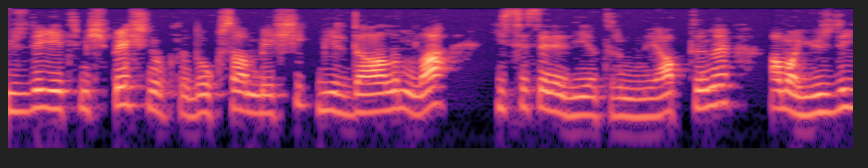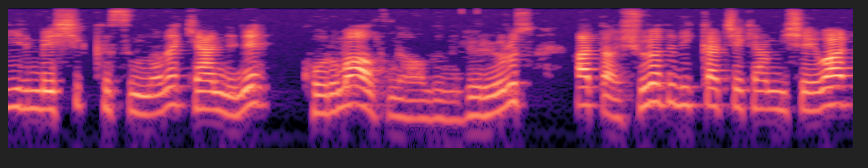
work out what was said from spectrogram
%75.95'lik bir dağılımla hisse senedi yatırımını yaptığını ama %25'lik kısımla da kendini koruma altına aldığını görüyoruz. Hatta şurada dikkat çeken bir şey var.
